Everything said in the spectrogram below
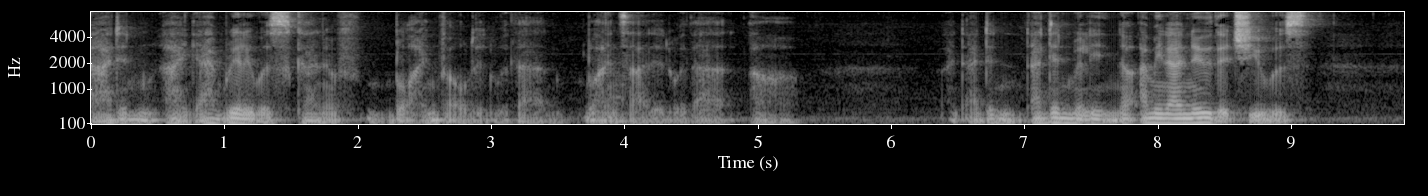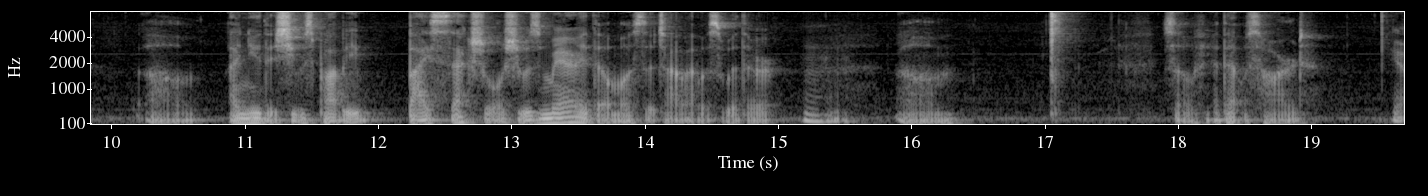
I didn't. I, I really was kind of blindfolded with that, blindsided with that. Uh, I, I didn't. I didn't really know. I mean, I knew that she was. Um, I knew that she was probably bisexual. She was married though most of the time I was with her. Um, so yeah, that was hard. Yeah.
